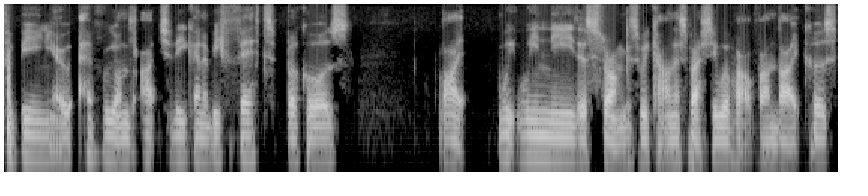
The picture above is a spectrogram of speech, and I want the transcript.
Fabinho, everyone's actually going to be fit because, like, we, we need as strong as we can, especially without Van Dijk. Because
